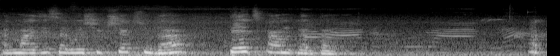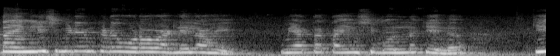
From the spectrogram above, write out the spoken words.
आणि माझे सर्व शिक्षक सुद्धा तेच काम करतात. आता इंग्लिश मिडियमकडे ओढा वाढलेला आहे. मी आता ताईंशी बोलणं केलं की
